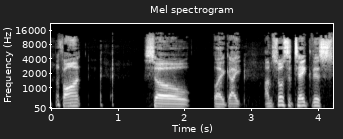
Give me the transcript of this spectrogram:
font. So, like, I I'm supposed to take this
